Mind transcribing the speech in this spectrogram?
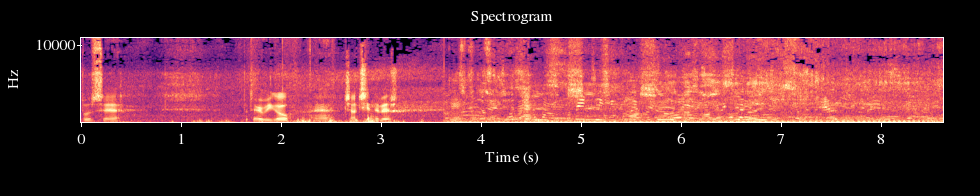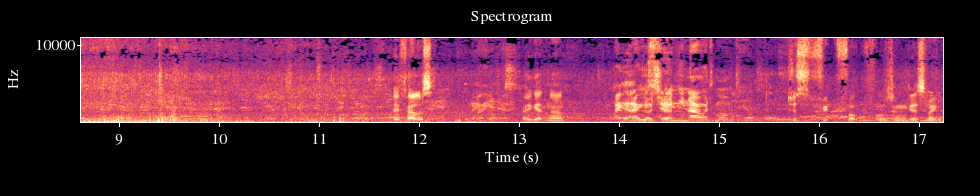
but. Uh, but there we go, uh, chat in a bit. Hey fellas, how are you getting on? Are you streaming now at the moment? Just focusing this way.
